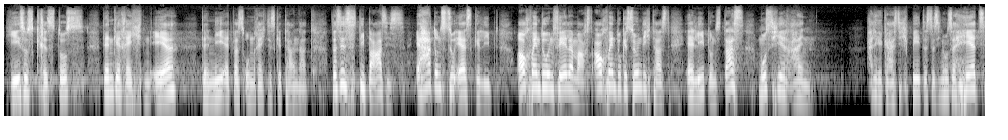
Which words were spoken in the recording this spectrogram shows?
Jesus Christus, den Gerechten, er, der nie etwas Unrechtes getan hat. Das ist die Basis. Er hat uns zuerst geliebt. Auch wenn du einen Fehler machst, auch wenn du gesündigt hast, er liebt uns. Das muss hier rein. Heiliger Geist, ich bete, dass das in unser Herz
